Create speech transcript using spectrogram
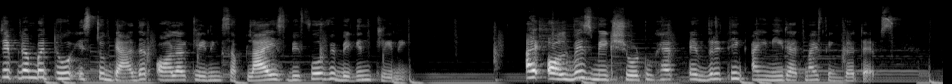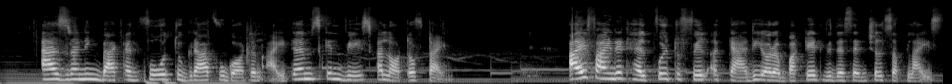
Tip number two is to gather all our cleaning supplies before we begin cleaning. I always make sure to have everything I need at my fingertips as running back and forth to grab forgotten items can waste a lot of time. I find it helpful to fill a caddy or a bucket with essential supplies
